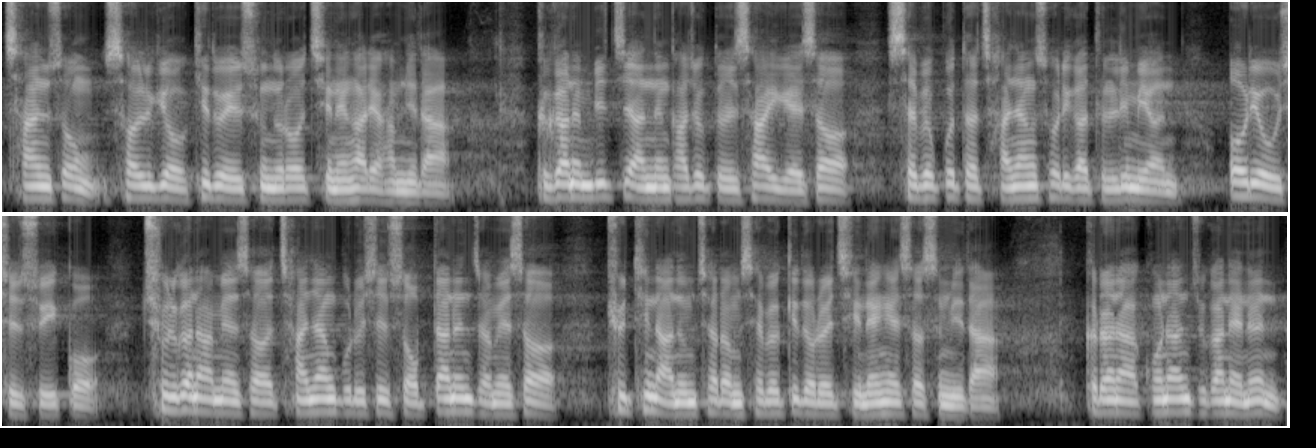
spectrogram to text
찬송, 설교, 기도의 순으로 진행하려 합니다. 그간은 믿지 않는 가족들 사이에서 새벽부터 찬양 소리가 들리면 어려우실 수 있고 출근하면서 찬양 부르실 수 없다는 점에서 큐티 나눔처럼 새벽 기도를 진행했었습니다. 그러나 고난 주간에는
